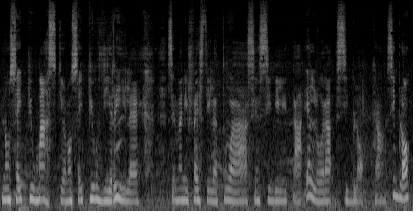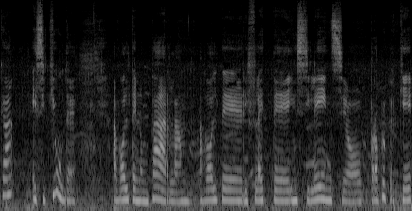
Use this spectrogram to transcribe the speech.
non sei più maschio, non sei più virile se manifesti la tua sensibilità e allora si blocca, si blocca e si chiude. A volte non parla, a volte riflette in silenzio proprio perché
